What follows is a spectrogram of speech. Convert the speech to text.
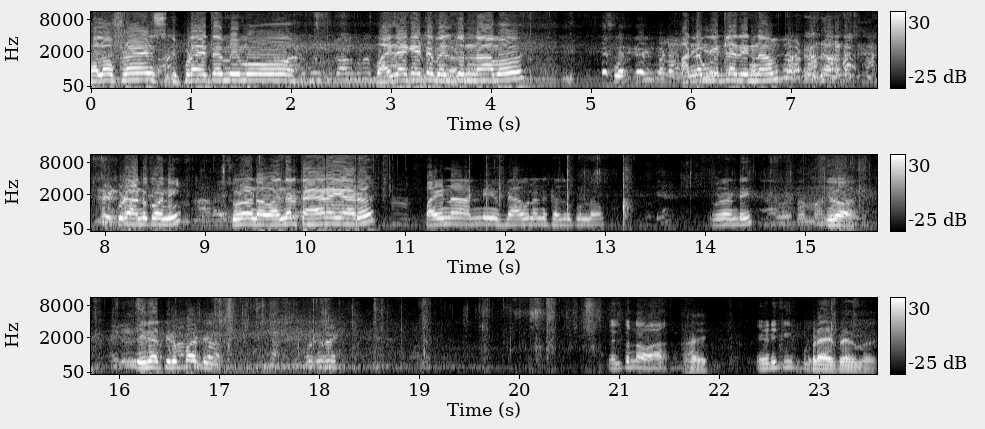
హలో ఫ్రెండ్స్ ఇప్పుడైతే మేము వైజాగ్ అయితే వెళ్తున్నాము. అన్నం గిట్లా తిన్నాం. ఇప్పుడు అనుకొని చూడండి అందరూ తయారయ్యారు. పైన అన్ని బ్యాగులన్నీ చదువుకున్నాం. చూడండి. ఇగో ఈయన తిరుపతి. వెళ్తున్నావా? హాయ్. ఏడికి ఇప్పుడు? ఇప్పుడే అయిపోయింది మరి.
